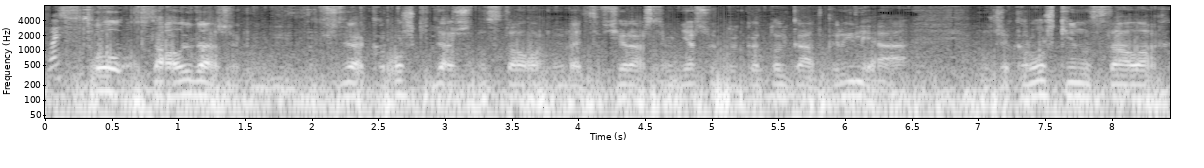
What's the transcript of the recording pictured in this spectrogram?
восьмой. Стол, столы даже, да, крошки даже на столах, ну, это вчерашнего дня, что только, только открыли, а уже крошки на столах.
